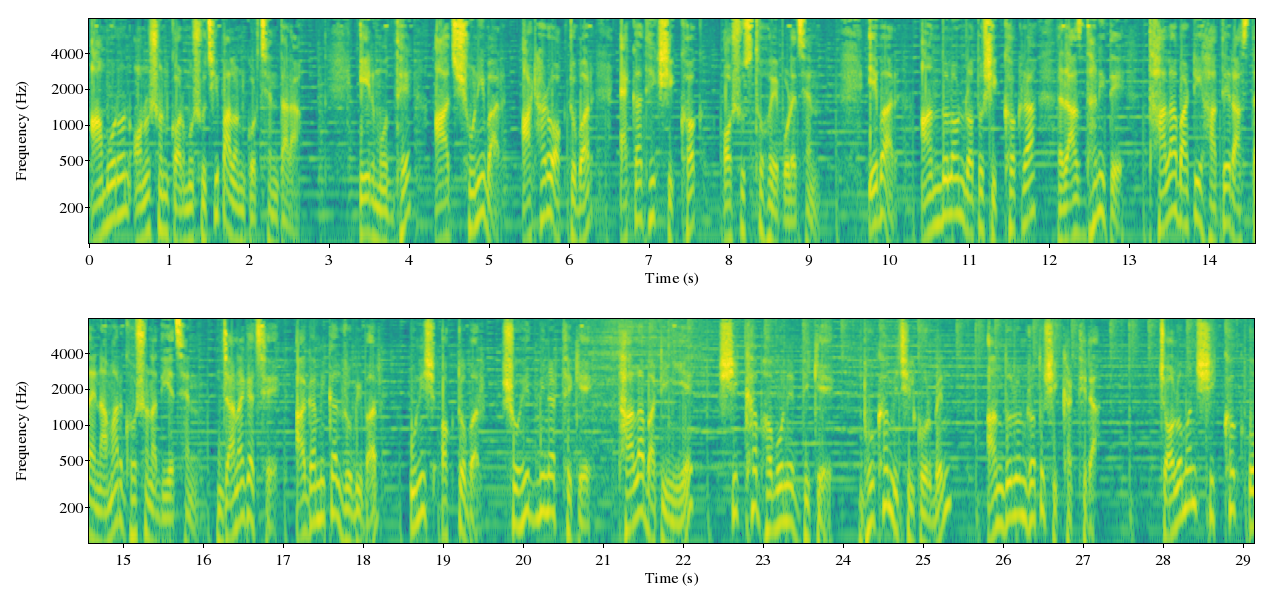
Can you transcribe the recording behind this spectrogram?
আমরণ অনশন কর্মসূচি পালন করছেন তারা। এর মধ্যে আজ শনিবার, আঠারো অক্টোবর, একাধিক শিক্ষক অসুস্থ হয়ে পড়েছেন। এবার আন্দোলনরত শিক্ষকরা রাজধানীতে থালাবাটি হাতে রাস্তায় নামার ঘোষণা দিয়েছেন। জানা গেছে, আগামীকাল রবিবার ১৯ অক্টোবর, শহীদ মিনার থেকে থালা বাটি নিয়ে শিক্ষা ভবনের দিকে ভুখা মিছিল করবেন আন্দোলনরত শিক্ষার্থীরা। চলমান শিক্ষক ও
